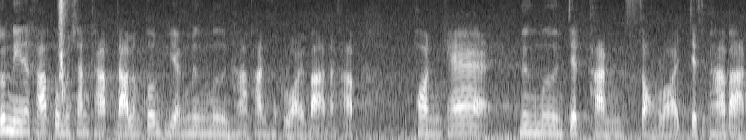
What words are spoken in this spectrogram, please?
รุ่นนี้นะครับโปรโมชั่นครับดาวน์เริ่มต้นเพียง 15,600 บาทนะครับผ่อนแค่ 17,275 บาท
